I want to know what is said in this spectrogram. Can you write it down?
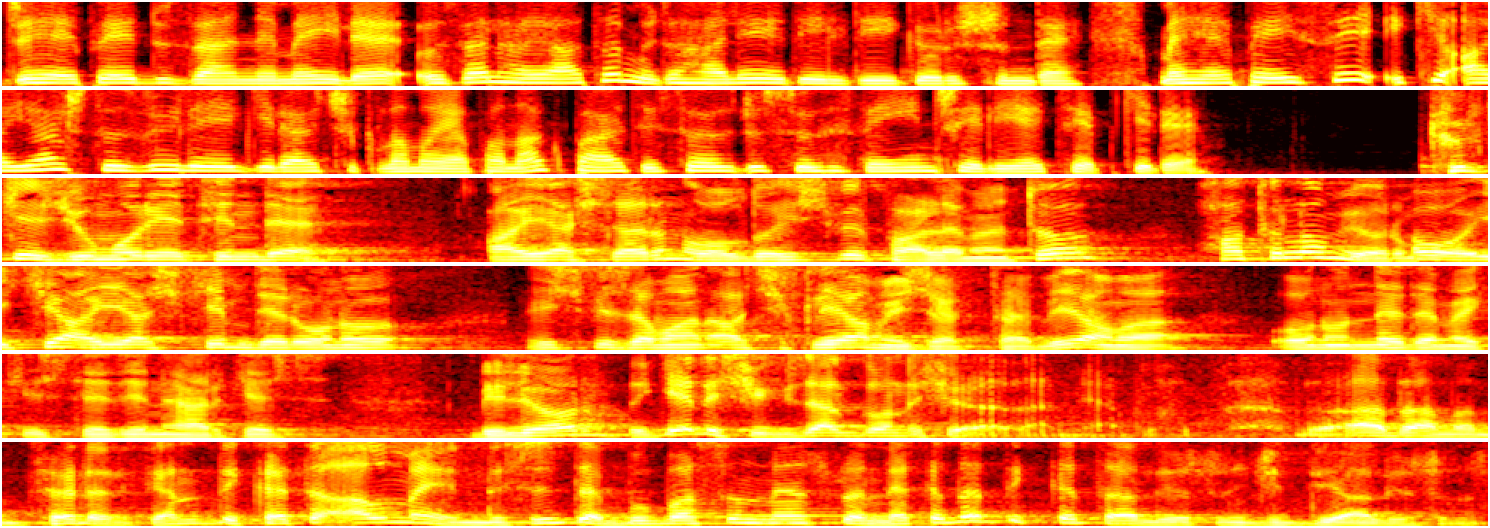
CHP düzenleme ile özel hayata müdahale edildiği görüşünde. MHP ise iki ay yaş sözüyle ilgili açıklama yapan AK Parti sözcüsü Hüseyin Çelik'e tepkili. Türkiye Cumhuriyeti'nde ayyaşların olduğu hiçbir parlamento hatırlamıyorum. O iki ayyaş kimdir onu hiçbir zaman açıklayamayacak tabii ama onun ne demek istediğini herkes biliyor. Gelişi güzel konuşuyor adam ya. Adamın söylediklerini dikkate almayın. Siz de bu basın mensupları ne kadar dikkate alıyorsunuz, ciddiye alıyorsunuz.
